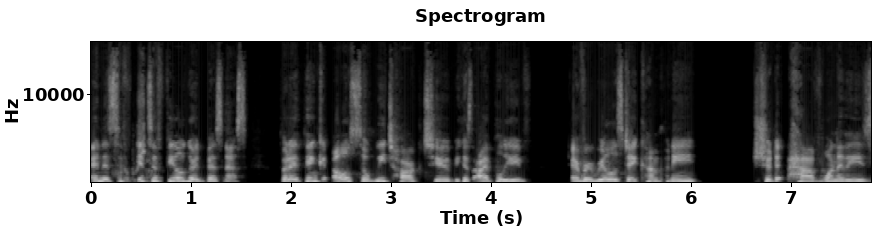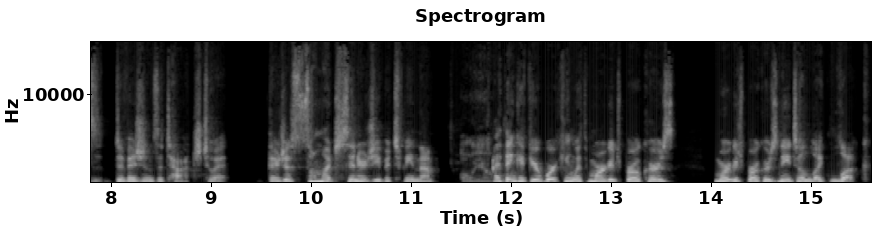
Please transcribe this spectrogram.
And it's, 100%. it's a feel good business. But I think also we talk to, because I believe every real estate company should have one of these divisions attached to it. There's just so much synergy between them. Oh, yeah. I think if you're working with mortgage brokers, mortgage brokers need to like, look,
